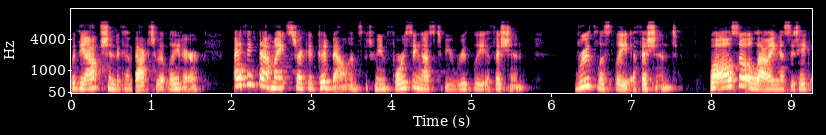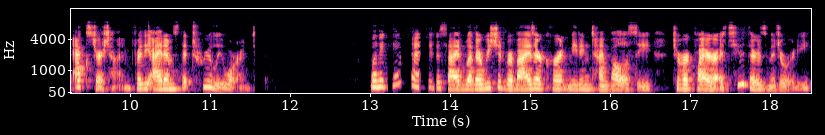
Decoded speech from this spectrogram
with the option to come back to it later, I think that might strike a good balance between forcing us to be ruthlessly efficient, ruthlessly efficient, while also allowing us to take extra time for the items that truly warrant it. When it came time to decide whether we should revise our current meeting time policy to require a two-thirds majority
